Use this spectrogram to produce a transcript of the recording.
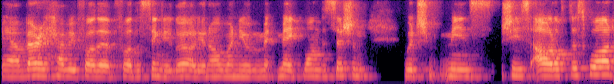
yeah very heavy for the for the single girl you know when you make one decision which means she's out of the squad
